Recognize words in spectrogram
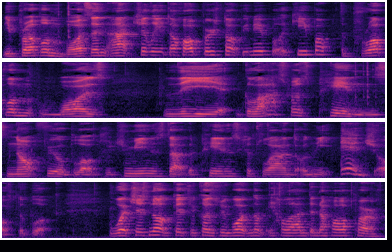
the problem wasn't actually the hoppers not being able to keep up. The problem was the glass was pins, not fuel blocks, which means that the pins could land on the edge of the block. Which is not good because we want them to land in the hopper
